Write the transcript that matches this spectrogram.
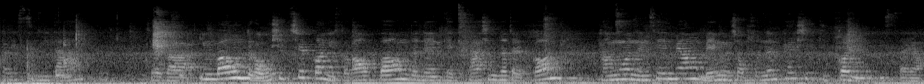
가겠습니다. 제가 인바운드가 57건 있어 아웃바운드는 148건, 방문은 3명, 매물 접수는 89건이 있어요.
